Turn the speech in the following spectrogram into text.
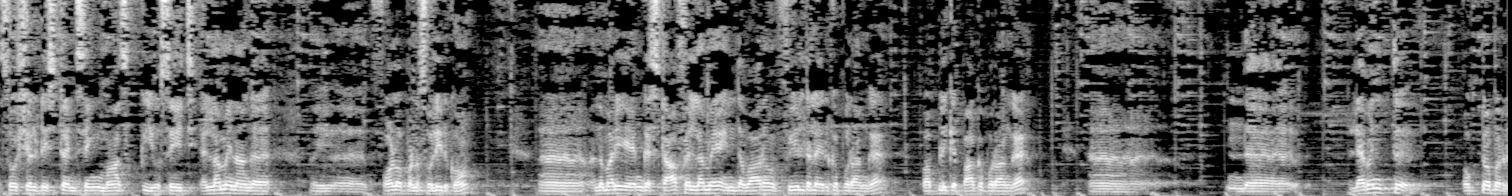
social distancing mask usage எல்லாமே நாங்கள் ஃபாலோ பண்ண சொல்லியிருக்கோம். அந்த மாதிரி எங்கள் ஸ்டாஃப் எல்லாமே இந்த வாரம் ஃபீல்டில் இருக்க போகிறாங்க பப்ளிக்கை பார்க்க போகிறாங்க இந்த லெவன்த்து அக்டோபர்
